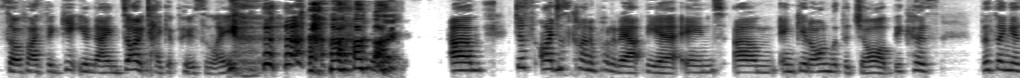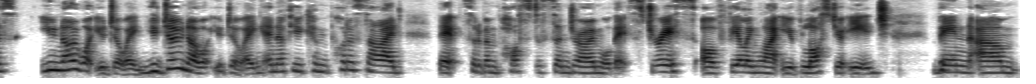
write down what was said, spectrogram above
So if I forget your name, don't take it personally." um, just I just kind of put it out there and um, and get on with the job because the thing is, you know what you're doing. You do know what you're doing, and if you can put aside that sort of imposter syndrome or that stress of feeling like you've lost your edge, then um,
